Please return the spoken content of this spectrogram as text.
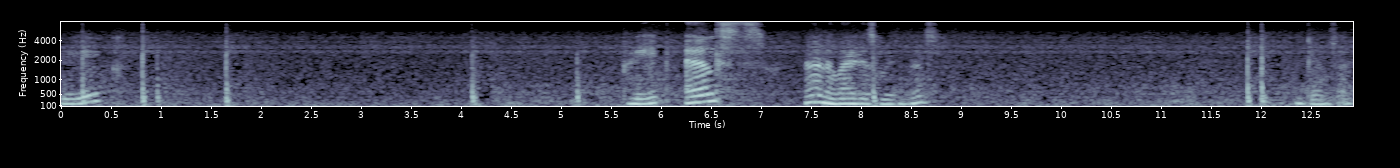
Break. Break. Else I don't know why it is doing this. Okay I'm sorry.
